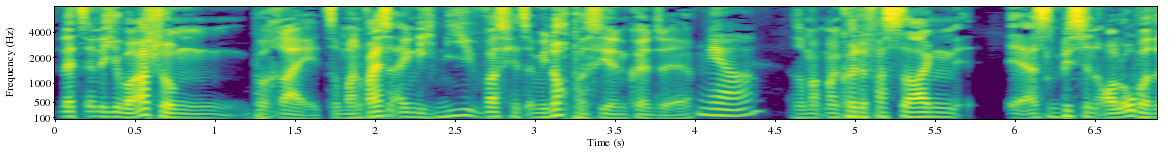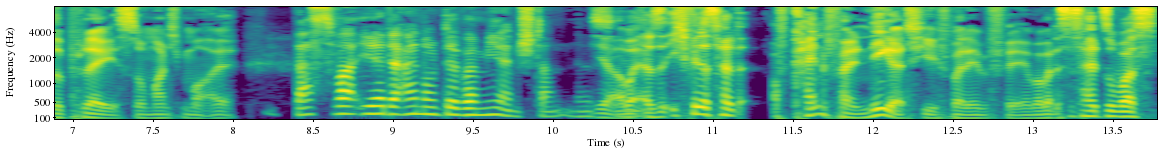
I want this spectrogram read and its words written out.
letztendlich Überraschungen bereit. So, man weiß eigentlich nie, was jetzt irgendwie noch passieren könnte. Ja. Also man, man könnte fast sagen, er ist ein bisschen all over the place, so manchmal. Das war eher der Eindruck, der bei mir entstanden ist. Ja, aber also ich finde das halt auf keinen Fall negativ bei dem Film. Aber das ist halt sowas,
